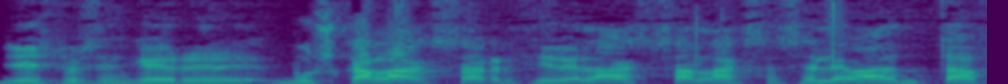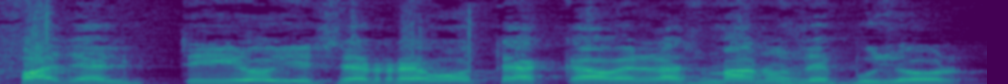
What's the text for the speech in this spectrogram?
Jespersen que busca Laxa, recibe Laxa, Laxa se levanta, falla el tiro y ese rebote acaba en las manos de Puyol.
